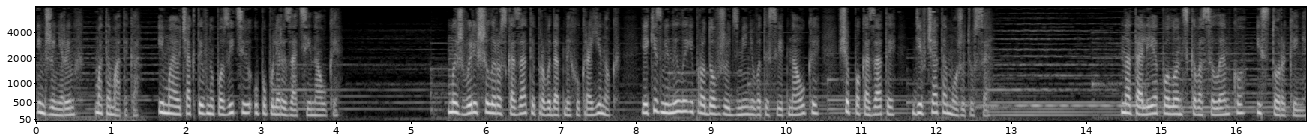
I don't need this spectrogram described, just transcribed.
інженіринг, математика і мають активну позицію у популяризації науки. Ми ж вирішили розказати про видатних українок, які змінили і продовжують змінювати світ науки, щоб показати, дівчата можуть усе. Наталія Полонська Василенко, історикиня.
